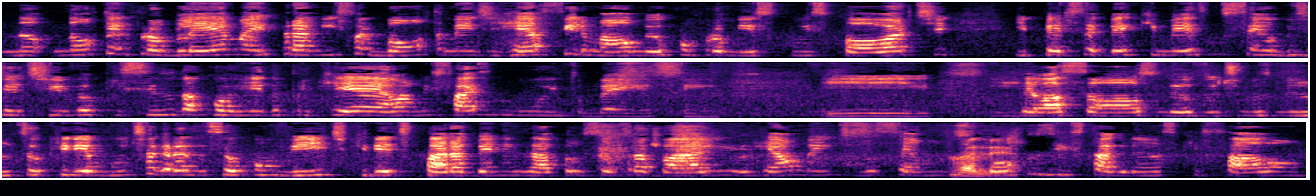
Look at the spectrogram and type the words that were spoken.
não, não tem problema. E para mim foi bom também de reafirmar o meu compromisso com o esporte e perceber que mesmo sem objetivo eu preciso da corrida porque ela me faz muito bem, assim. E em relação aos meus últimos minutos, eu queria muito agradecer o convite, queria te parabenizar pelo seu trabalho. Realmente você é um dos Valeu. poucos Instagrams que falam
